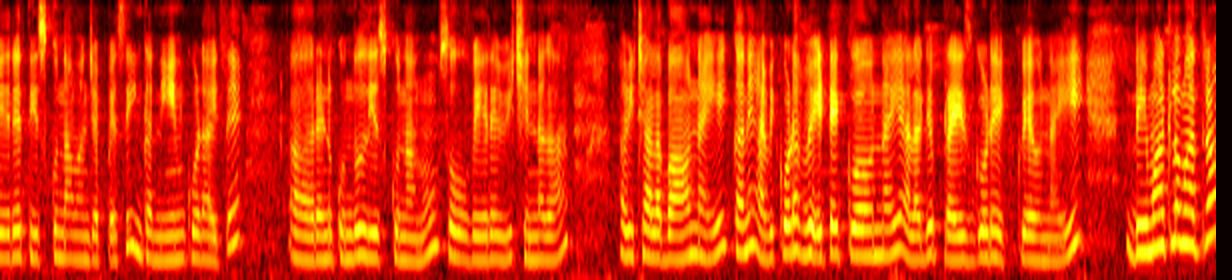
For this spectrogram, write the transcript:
వేరే తీసుకుందామని చెప్పేసి ఇంకా నేను కూడా అయితే రెండు కుందులు తీసుకున్నాను. సో వేరేవి చిన్నగా. అవి చాలా బాగున్నాయి కానీ అవి కూడా వెయిట్ ఎక్కువ ఉన్నాయి అలాగే ప్రైస్ కూడా ఎక్కువే ఉన్నాయి. డిమార్ట్లో మాత్రం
